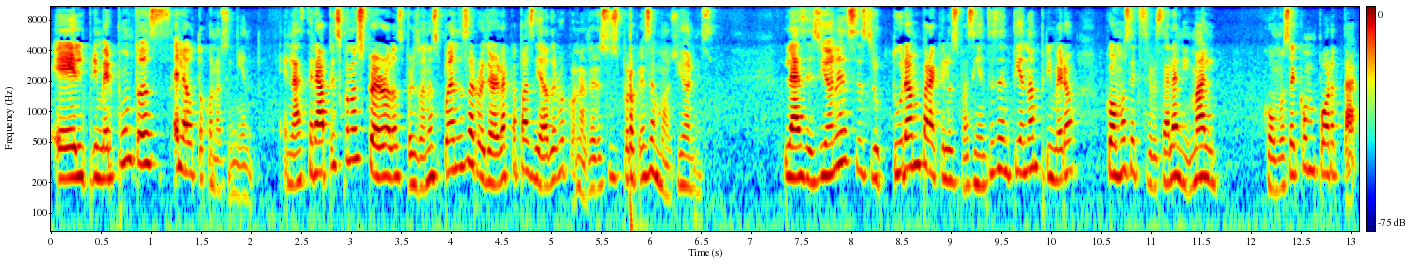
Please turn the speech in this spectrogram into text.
El primer punto es el autoconocimiento. En las terapias con los perros, las personas pueden desarrollar la capacidad de reconocer sus propias emociones. Las sesiones se estructuran para que los pacientes entiendan primero cómo se expresa el animal, cómo se comporta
